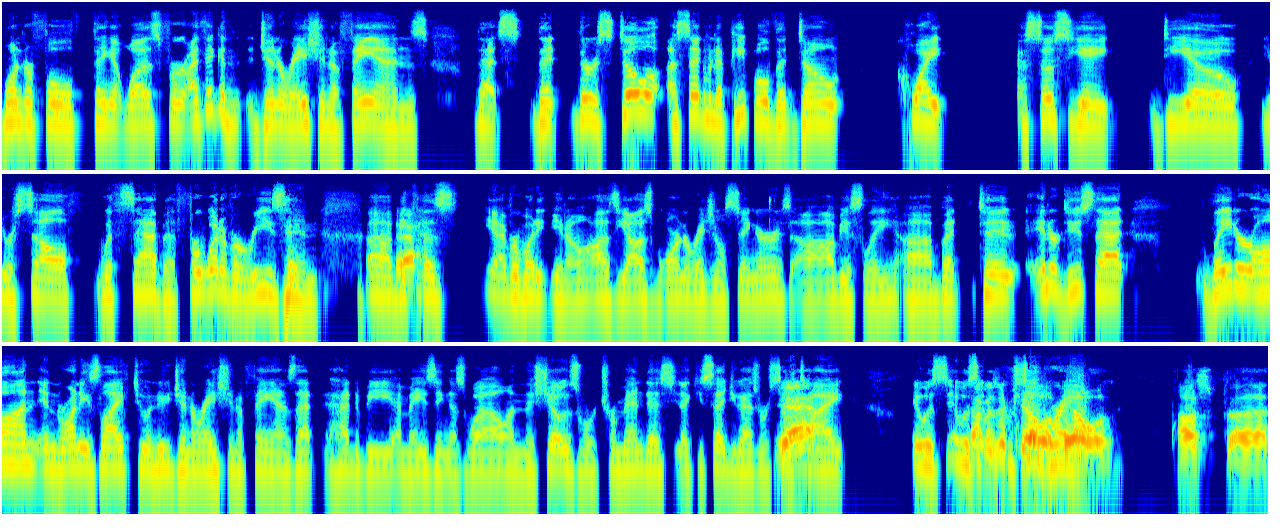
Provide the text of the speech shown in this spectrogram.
wonderful thing it was for I think a generation of fans that's that there's still a segment of people that don't quite associate Dio, yourself with Sabbath for whatever reason, uh, because yeah. yeah. everybody, you know, Ozzy Osbourne, original singers, uh, obviously, uh, but to introduce that later on in Ronnie's life to a new generation of fans, that had to be amazing as well. And the shows were tremendous. Like you said, you guys were so yeah. tight. It was, it was, that was a so great. Bill. Us, uh,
